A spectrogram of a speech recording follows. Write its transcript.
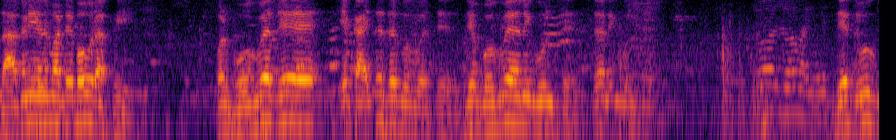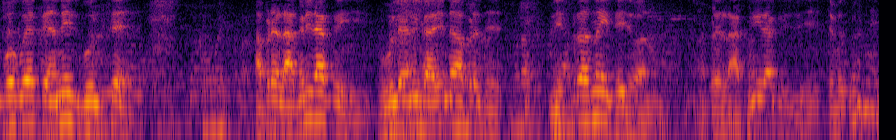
લાગણી એના માટે બહુ રાખવી. પણ ભોગવે છે, એ કાયદેસર ભોગવે છે. જે ભોગવે એની ભૂલ છે શેની ભૂલ છે. જે દુઃખ ભોગવે તેની જ ભૂલ છે. આપણે લાગણી રાખવી, ભૂલ એની કાઢીને આપણે છે નહીં થઈ જવાનું. આપણે લાગણી રાખવી જોઈએ સમજ ને?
